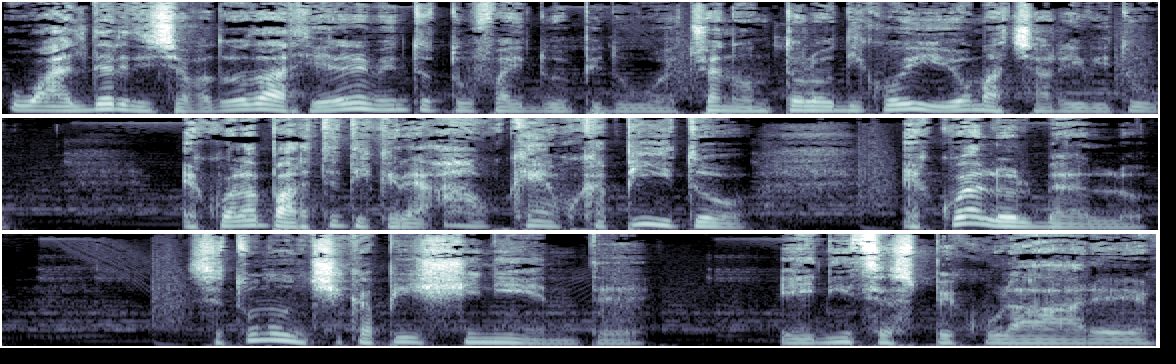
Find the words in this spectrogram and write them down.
Wilder diceva devo darti l'elemento tu fai 2 più 2. Cioè non te lo dico io ma ci arrivi tu. E quella parte ti crea, ah ok ho capito. E quello è il bello. Se tu non ci capisci niente e inizi a speculare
